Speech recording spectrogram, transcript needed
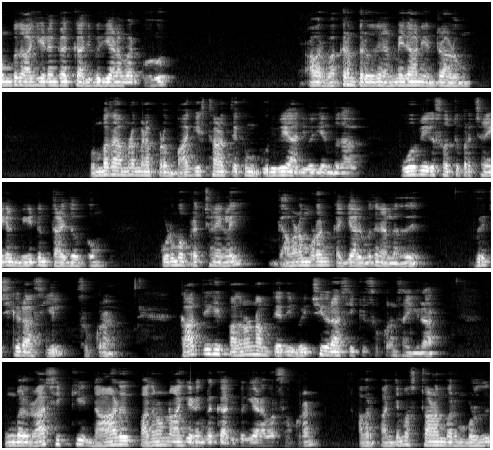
ஒன்பது ஆகிய இடங்களுக்கு அதிபதியானவர் குரு. அவர் வக்கரம் பெறுவது நன்மைதான் என்றாலும் ஒன்பதாம் இடம் எனப்படும் பாகிஸ்தானத்திற்கும் குருவே அதிபதி என்பதால் பூர்வீக சொத்து பிரச்சனைகள் மீண்டும் தலைதூக்கும் குடும்ப பிரச்சனைகளை கவனமுடன் கையாள்வது நல்லது. விருச்சிக ராசியில் சுக்கரன். கார்த்திகை பதினொன்றாம் தேதி விருச்சிக ராசிக்கு சுக்கரன் செய்கிறார் உங்கள் ராசிக்கு நாலு பதினொன்று ஆகிய இடங்களுக்கு அதிபதியானவர் சுக்கரன். அவர் பஞ்சமஸ்தானம் வரும்பொழுது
